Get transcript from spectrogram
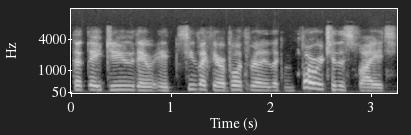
that they do. They it seems like they were both really looking forward to this fight.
